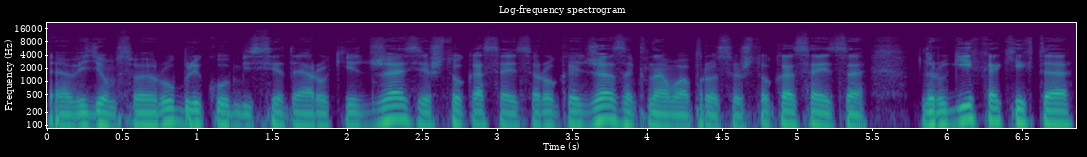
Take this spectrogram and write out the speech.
э, ведем свою рубрику «Беседы о роке и джазе». Что касается рока и джаза, к нам вопросы. Что касается других каких-то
